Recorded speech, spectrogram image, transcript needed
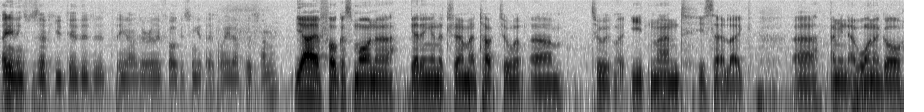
Anything specific you did that, you know, to really focus and get that weight up this summer? Yeah, I focus more on uh, getting in the gym. I talked to um, to Eaton, and he said like, uh, I mean, I want to go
